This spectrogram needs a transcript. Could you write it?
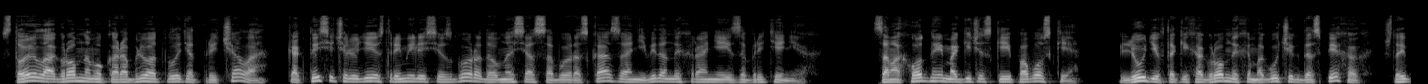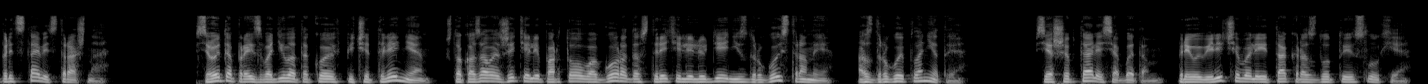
Стоило огромному кораблю отплыть от причала, как тысячи людей устремились из города, унося с собой рассказы о невиданных ранее изобретениях. Самоходные магические повозки, Люди в таких огромных и могучих доспехах, что и представить страшно. Все это производило такое впечатление, что, казалось, жители портового города встретили людей не с другой страны, а с другой планеты. Все шептались об этом, преувеличивали и так раздутые слухи.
